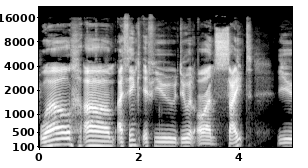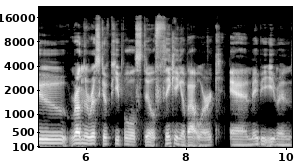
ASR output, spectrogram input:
Well, um, I think if you do it on site, you run the risk of people still thinking about work and maybe even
